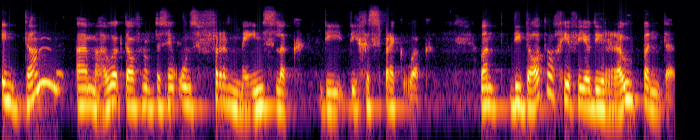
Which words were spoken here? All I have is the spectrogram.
En dan um, hou ek daarvan om te sê ons vermenslik die die gesprek ook. Want die data gee vir jou die roupunte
